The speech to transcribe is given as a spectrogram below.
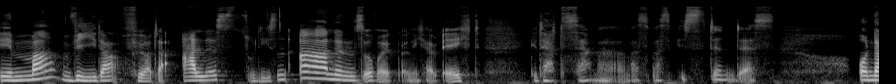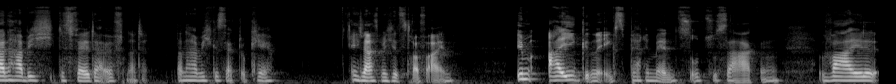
immer wieder führte alles zu diesen Ahnen zurück. Und ich habe echt gedacht, sag mal, was, was ist denn das? Und dann habe ich das Feld eröffnet. Dann habe ich gesagt, okay, ich lasse mich jetzt drauf ein. Im eigenen Experiment sozusagen. Weil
